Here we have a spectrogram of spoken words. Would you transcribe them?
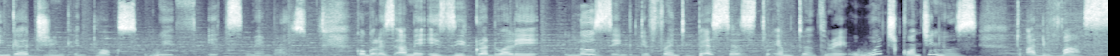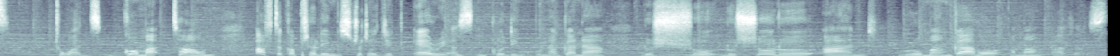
engaging in talks with its members. Congolese army is gradually losing different bases to M23 which continues to advance towards Goma town after capturing strategic areas including Bunagana, Lushu, Lushuru and Rumangabo among others.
